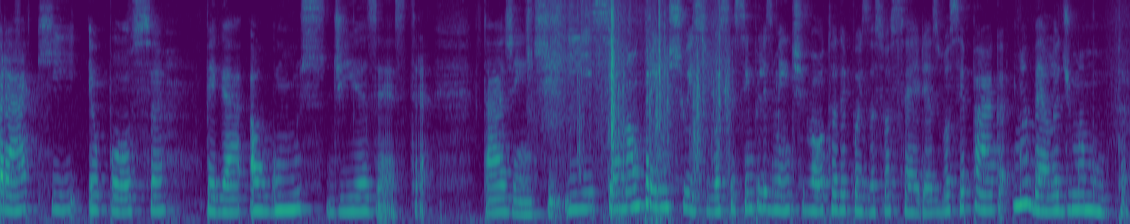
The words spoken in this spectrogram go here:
para que eu possa pegar alguns dias extra, tá, gente? E se eu não preencho isso, você simplesmente volta depois das suas férias, você paga uma bela de uma multa.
